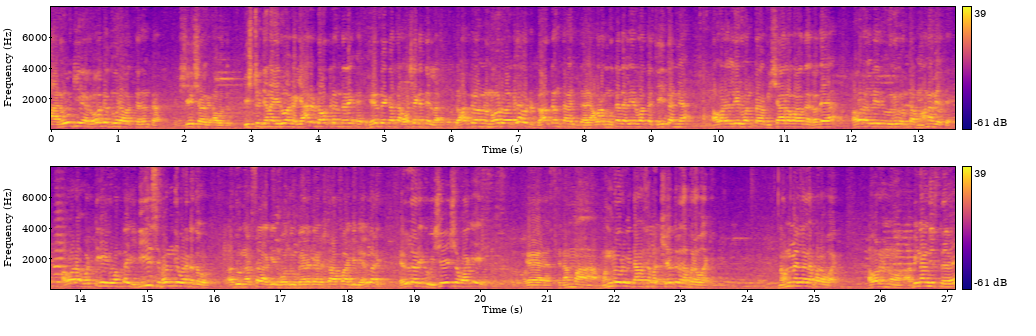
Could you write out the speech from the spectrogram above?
ಆ ರೋಗಿಯ ರೋಗ ದೂರವಾಗ್ತದೆ ಅಂತ ವಿಶೇಷವಾಗಿ ಹೌದು. ಇಷ್ಟು ಜನ ಇರುವಾಗ ಯಾರು ಡಾಕ್ಟರ್ ಅಂತ ಹೇಳಬೇಕಂತ ಅವಶ್ಯಕತೆ ಇಲ್ಲ. ಡಾಕ್ಟರ್ ಅನ್ನು ನೋಡುವಾಗಲೇ ಅವರು ಡಾಕ್ಟರ್ ಅಂತ ಅವರ ಮುಖದಲ್ಲಿರುವಂಥ ಚೈತನ್ಯ ಅವರಲ್ಲಿರುವಂಥ ವಿಶಾಲವಾದ ಹೃದಯ ಅವರಲ್ಲಿರುವಂಥ ಮಾನವೀಯತೆ, ಅವರ ಒಟ್ಟಿಗೆ ಇರುವಂಥ ಇಡೀ ಸಿಬ್ಬಂದಿ ವರ್ಗದವರು. ಅದು ನರ್ಸ್ ಆಗಿರ್ಬೋದು, ಬೇರೆ ಬೇರೆ ಸ್ಟಾಫ್ ಆಗಿದೆ ಎಲ್ಲರಿಗೂ ಎಲ್ಲರಿಗೂ ವಿಶೇಷವಾಗಿ ನಮ್ಮ ಮಂಗಳೂರು ವಿಧಾನಸಭಾ ಕ್ಷೇತ್ರದ ಪರವಾಗಿ, ನಮ್ಮೆಲ್ಲರ ಪರವಾಗಿ ಅವರನ್ನು ಅಭಿನಂದಿಸ್ತೇವೆ.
